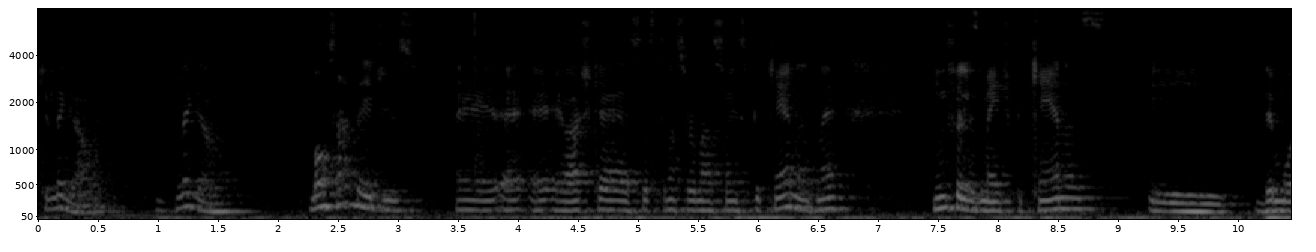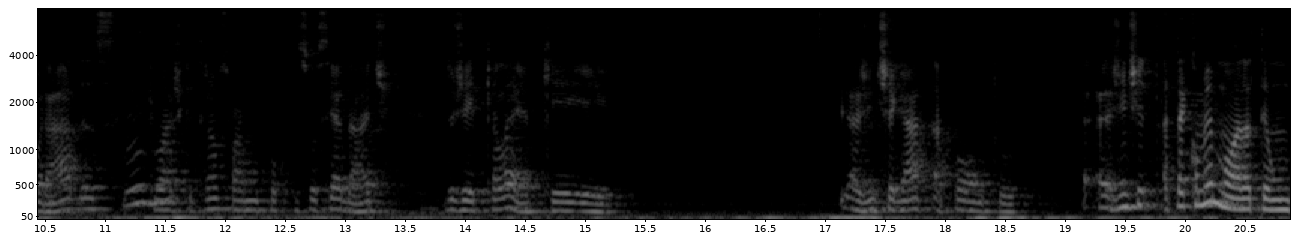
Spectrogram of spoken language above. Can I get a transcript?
Que legal. Legal. Bom saber disso. É, é, é, eu acho que é essas transformações pequenas, né? Infelizmente pequenas e demoradas, uhum. que eu uhum. acho que transformam um pouco da sociedade do jeito que ela é. Porque a gente chegar a ponto. A gente até comemora ter um,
